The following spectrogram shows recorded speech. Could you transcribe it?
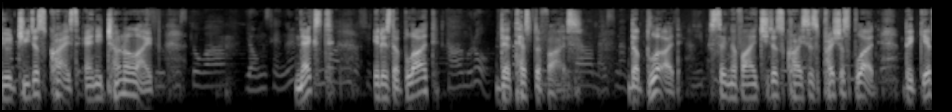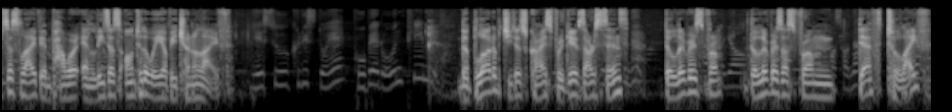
to Jesus Christ and eternal life. Next, it is the blood that testifies. The blood signifies Jesus Christ's precious blood that gives us life and power and leads us onto the way of eternal life. The blood of Jesus Christ forgives our sins, delivers from delivers us from death to life,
